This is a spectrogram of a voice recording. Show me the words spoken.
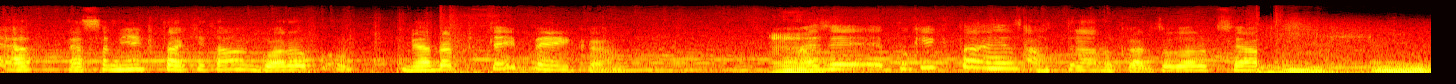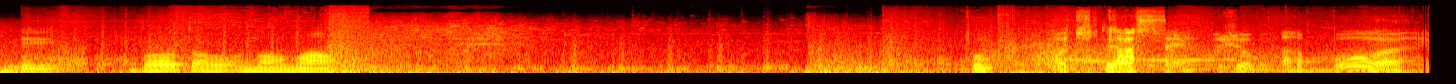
É, essa minha que tá aqui, tá agora eu me adaptei bem, cara. É. Mas é, por que que tá resgatando, cara? Toda hora que você abre e volta ao normal. Pode estar saindo do jogo na boa,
